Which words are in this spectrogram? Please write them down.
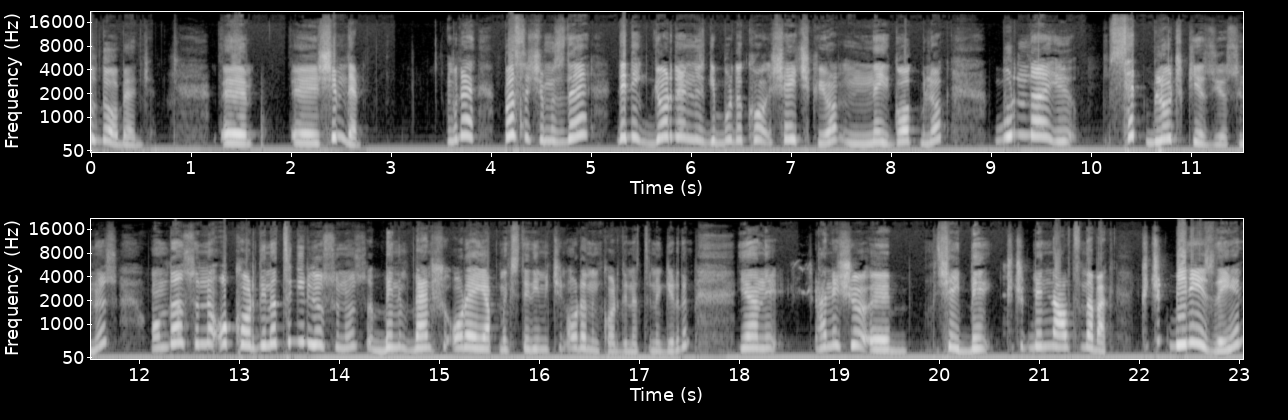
oldu o bence. E, e, şimdi Buna basışımızda dedi gördüğünüz gibi burada şey çıkıyor. Hmm, Ne gold block. Burada e, set blocuk yazıyorsunuz. Ondan sonra o koordinatı giriyorsunuz. Benim ben şu oraya yapmak istediğim için oranın koordinatını girdim. Yani hani şu e, şey küçük benin altında bak. Küçük beni izleyin.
